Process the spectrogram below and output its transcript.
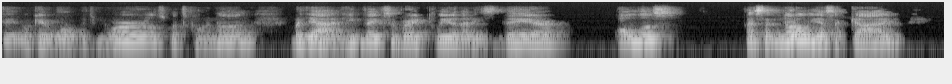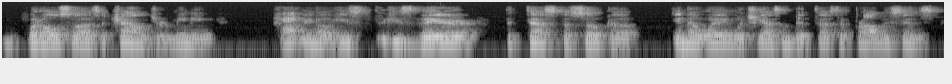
eh, okay, world between worlds, what's going on? But yeah, he makes it very clear that he's there almost as a, not only as a guide, but also as a challenger, meaning you know he's he's there to test Ahsoka in a way which she hasn't been tested probably since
